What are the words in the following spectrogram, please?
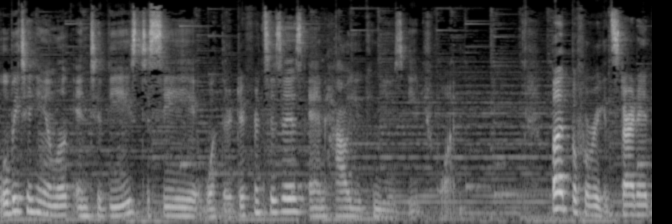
We'll be taking a look into these to see what their differences is and how you can use each one. But before we get started,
